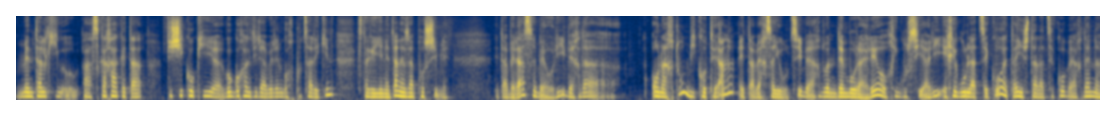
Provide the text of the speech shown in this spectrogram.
mentalki uh, azkarrak eta fisikoki uh, gogorrak dira beren gorputzarekin, ez da gehienetan ez da posible. Eta beraz, be hori, behar da onartu, bikotean, eta behar zaio utzi, behar duen denbora ere, hori guziari, erregulatzeko eta instalatzeko behar den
